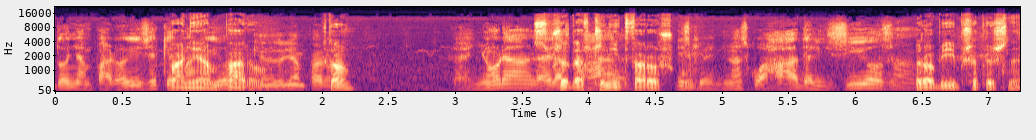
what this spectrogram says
Doña Amparo. Kto? Sprzedawczyni twarożku. Robi przepyszne.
